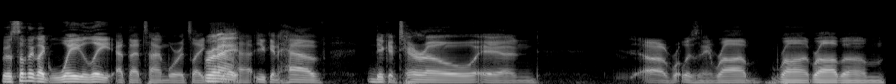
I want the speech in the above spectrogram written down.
It was something like way late at that time where it's like Right. you, ha- you can have Nicotero and uh, what was his name? Rob Rob, Rob um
